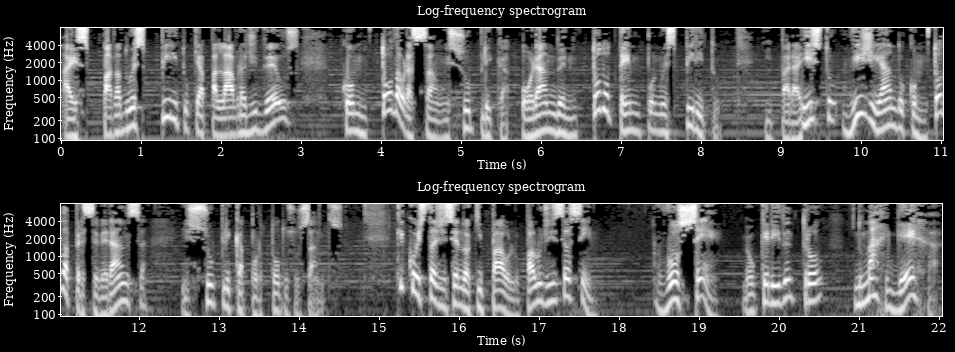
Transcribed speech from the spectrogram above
a espada do Espírito, que é a palavra de Deus, com toda oração e súplica, orando em todo tempo no Espírito, e para isto vigiando com toda perseverança e súplica por todos os santos. Que coisa está dizendo aqui Paulo? Paulo diz assim: Você, meu querido, entrou numa guerra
